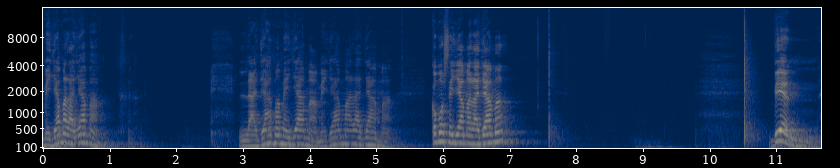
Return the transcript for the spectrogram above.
me llama la llama. La llama me llama, me llama la llama. ¿Cómo se llama la llama? Bien,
